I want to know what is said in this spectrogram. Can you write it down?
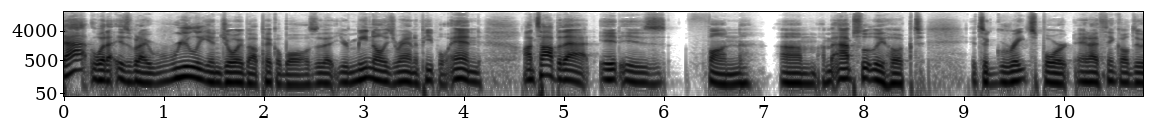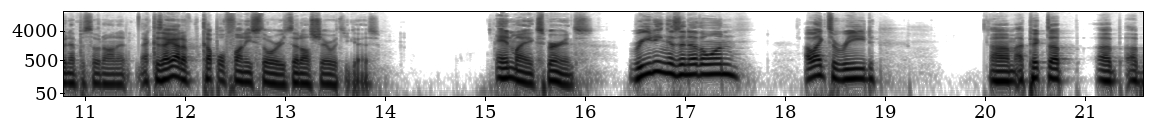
that what is what i really enjoy about pickleball is that you're meeting all these random people. And on top of that it is fun. Um, i'm absolutely hooked. It's a great sport, and I think I'll do an episode on it. Because I got a couple funny stories that I'll share with you guys. And my experience. Reading is another one. I like to read. Um, I picked up a, a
